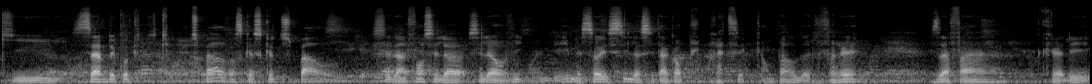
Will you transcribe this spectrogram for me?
qui savent de quoi tu parles, parce que ce que tu parles, c'est dans le fond, c'est leur, leur vie. Mais ça, ici, c'est encore plus pratique. On parle de vrais affaires que les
